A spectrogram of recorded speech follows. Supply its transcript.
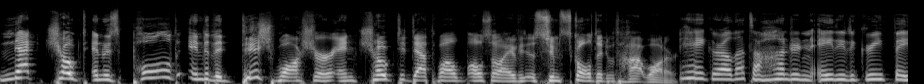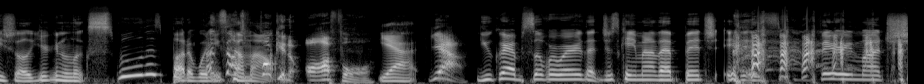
neck choked, and was pulled into the dishwasher and choked to death while also, I assume, scalded with hot water. hey girl, that's a 180 degree facial. You're gonna look smooth as butter when That you come out. fucking awful. yeah. Yeah. You grab silverware that just came out of that bitch. It is very much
